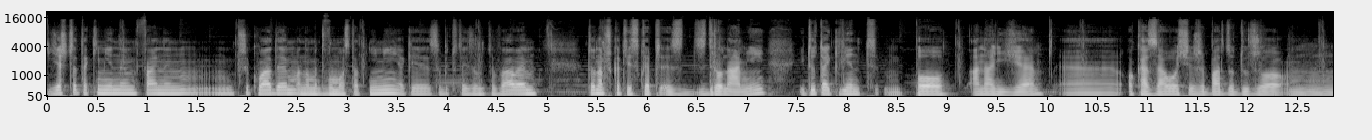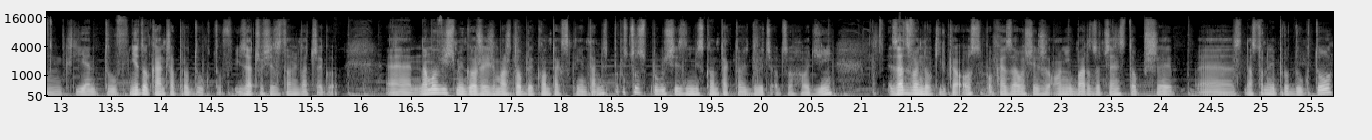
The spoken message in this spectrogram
jeszcze takim jednym fajnym przykładem, a nawet dwoma ostatnimi, jakie sobie tutaj zanotowałem, to na przykład jest sklep z, z dronami i tutaj klient po analizie e, okazało się, że bardzo dużo mm, klientów nie dokańcza produktów i zaczął się zastanawiać dlaczego. E, namówiliśmy gorzej, że masz dobry kontakt z klientami, po prostu spróbuj się z nimi skontaktować, dowiedzieć o co chodzi. Zadzwoń do kilka osób, okazało się, że oni bardzo często przy, e, na stronie produktu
